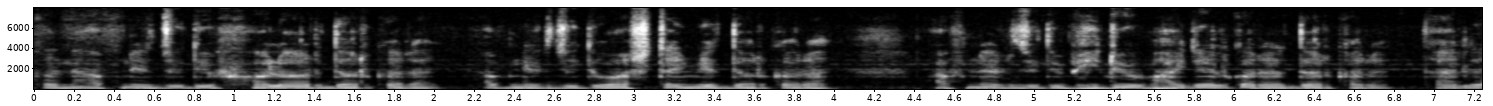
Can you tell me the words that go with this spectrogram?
কারণ আপনার যদি ফলোয়ার দরকার হয়, আপনার যদি ওয়াচ টাইমের দরকার হয় আপনার যদি ভিডিও ভাইরাল করার দরকার হয়, তাহলে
